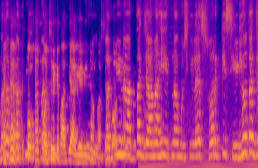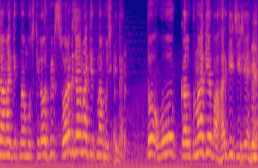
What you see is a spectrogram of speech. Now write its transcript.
मतलब पहुँचने के बाद भी आगे नहीं जा पाते बद्रीनाथ तक जाना ही इतना मुश्किल है स्वर्ग की सीढ़ियों तक जाना कितना मुश्किल है और फिर स्वर्ग जाना कितना मुश्किल है। तो वो कल्पना के बाहर की चीज़ें हैं।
